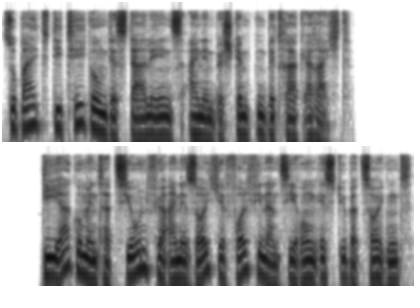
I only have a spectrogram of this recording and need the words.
sobald die Tilgung des Darlehens einen bestimmten Betrag erreicht. Die Argumentation für eine solche Vollfinanzierung ist überzeugend,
